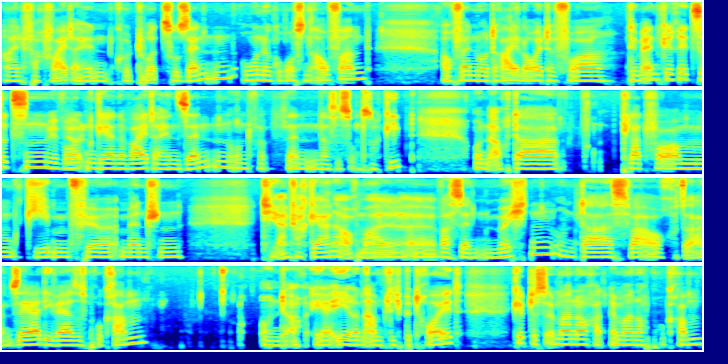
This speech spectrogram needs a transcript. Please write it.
einfach weiterhin Kultur zu senden, ohne großen Aufwand auch wenn nur drei Leute vor dem Endgerät sitzen. Wir wollten ja. gerne weiterhin senden und senden, dass es uns noch gibt. Und auch da Plattformen geben für Menschen, die einfach gerne auch mal äh, was senden möchten. Und das war auch ein sehr diverses Programm und auch eher ehrenamtlich betreut. Gibt es immer noch, hat immer noch Programm.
